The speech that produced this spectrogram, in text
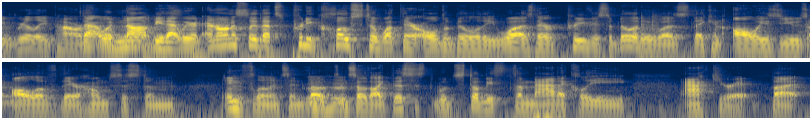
Yeah. really powerful that would not be that weird and honestly that's pretty close to what their old ability was their previous ability was they can always use all of their home system influence in votes Mm-hmm. and so like this would still be thematically accurate but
